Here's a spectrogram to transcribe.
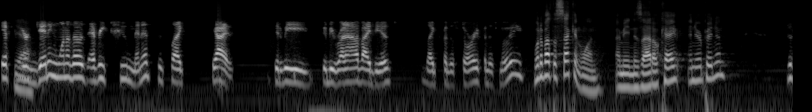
If Yeah. you're getting one of those every two minutes, it's like, guys, did we did we run out of ideas like for the story for this movie? What about the second one? I mean, is that okay in your opinion? The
